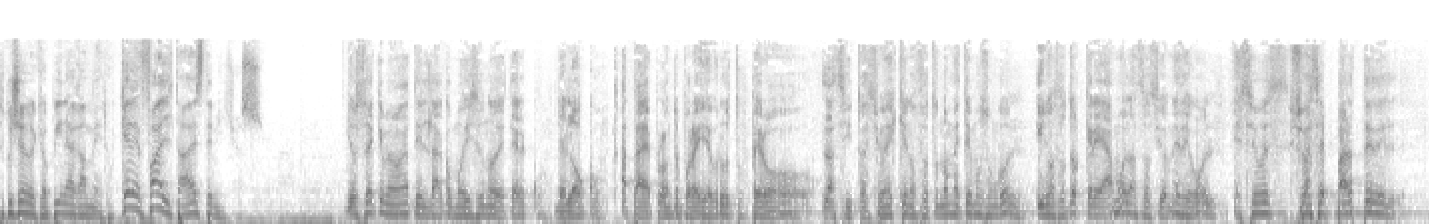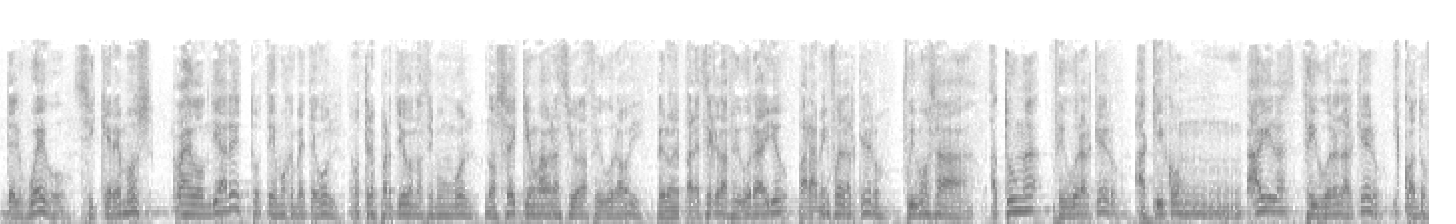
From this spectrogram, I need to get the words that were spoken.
Escuchen lo que opina Gamero. ¿Qué le falta a este Millos? Yo sé que me van a tildar, como dice uno, de terco, de loco, hasta de pronto por ahí de bruto, pero la situación es que nosotros no metemos un gol y nosotros creamos las opciones de gol. Eso, es, eso hace parte del, del juego. Si queremos redondear esto, tenemos que meter gol. En los tres partidos no hacemos un gol. No sé quién habrá sido la figura hoy, pero me parece que la figura de ellos, para mí fue el arquero. Fuimos a, a Tunga, figura arquero. Aquí con Águilas, figura el arquero. Y cuando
